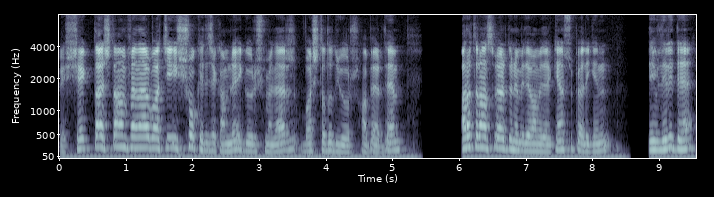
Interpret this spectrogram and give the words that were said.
Beşiktaş'tan Fenerbahçe'yi şok edecek hamle görüşmeler başladı diyor haberde. Ara transfer dönemi devam ederken Süper Lig'in devleri de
